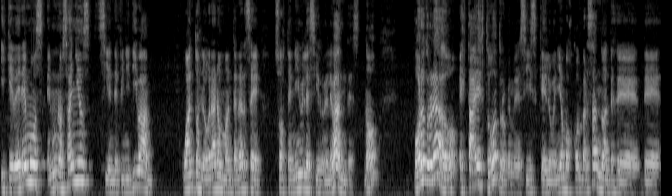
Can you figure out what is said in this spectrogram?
y que veremos en unos años si en definitiva cuántos lograron mantenerse sostenibles y relevantes, ¿no? Por otro lado, está esto otro que me decís, que lo veníamos conversando antes de,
